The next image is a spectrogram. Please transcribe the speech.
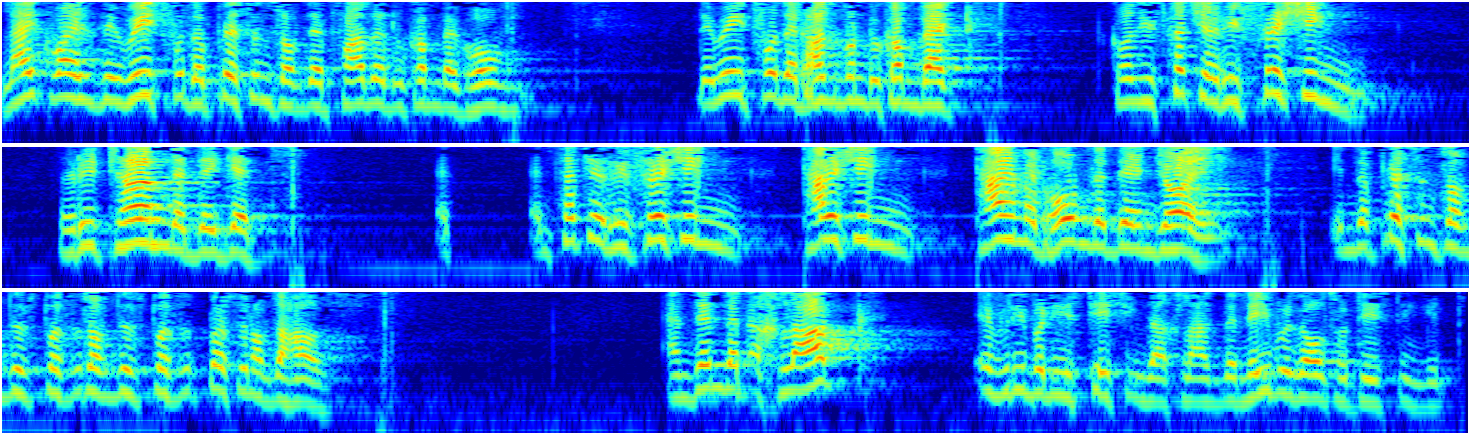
Likewise, they wait for the presence of that father to come back home. They wait for that husband to come back because it's such a refreshing return that they get. And such a refreshing, nourishing time at home that they enjoy in the presence of this person, of this person of the house. And then that akhlaq, everybody is tasting the akhlaq. The neighbors also tasting it.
